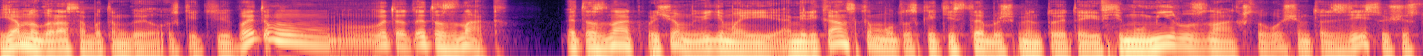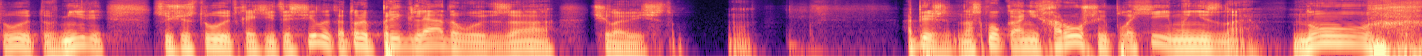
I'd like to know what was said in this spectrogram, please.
Я много раз об этом говорил. Сказать. Поэтому это, это знак. Это знак, причем, видимо, и американскому, так сказать, истеблишменту, это и всему миру знак, что, в общем-то, здесь существуют, в мире существуют какие-то силы, которые приглядывают за человечеством. Опять же, насколько они хорошие, плохие, мы не знаем. Ну,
